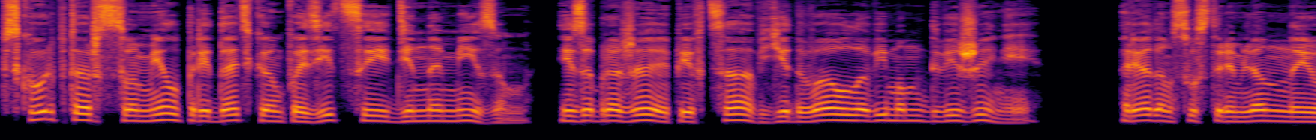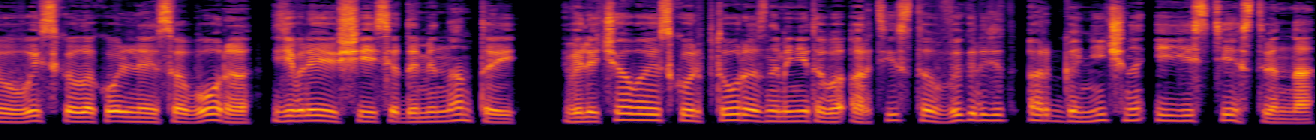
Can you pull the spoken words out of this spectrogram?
Скульптор сумел придать композиции динамизм, изображая певца в едва уловимом движении. Рядом с устремленной ввысь колокольной собора, являющейся доминантой, величавая скульптура знаменитого артиста выглядит органично и естественно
